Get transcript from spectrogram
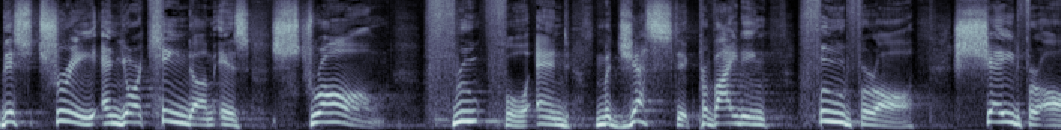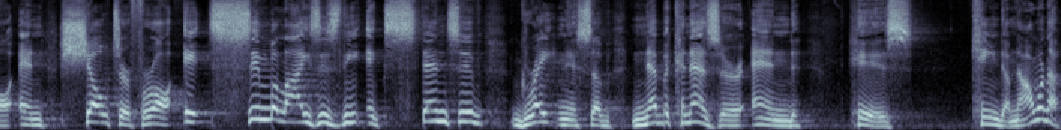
This tree and your kingdom is strong, fruitful, and majestic, providing food for all shade for all, and shelter for all. It symbolizes the extensive greatness of Nebuchadnezzar and his kingdom. Now, I want to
